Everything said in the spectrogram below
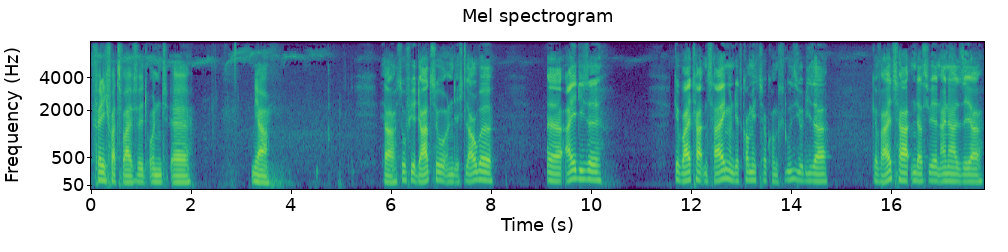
völlig verzweifelt und äh, ja, ja, so viel dazu. Und ich glaube, äh, all diese Gewalttaten zeigen, und jetzt komme ich zur Conclusio dieser Gewalttaten, dass wir in einer sehr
